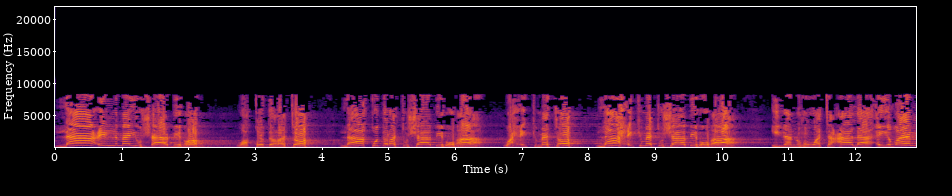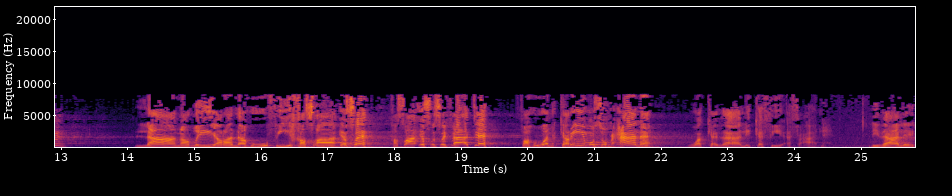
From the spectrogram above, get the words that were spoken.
لا علم يشابهه وقدرته لا قدرة تشابهها وحكمته لا حكمة تشابهها. اذا هو تعالى أيضا لا نظير له في خصائصه خصائص صفاته فهو الكريم سبحانه. وكذلك في أفعاله. لذلك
